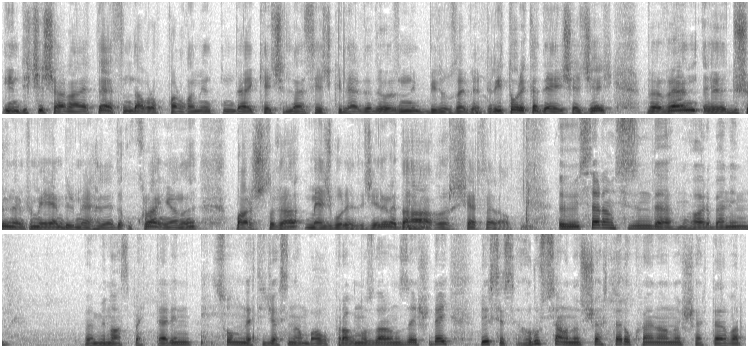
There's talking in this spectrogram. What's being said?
indiki şəraitdə əslində Avropa parlamentində keçirilən seçkilərdə də özünü biruzə verdi. Ritorika dəyişəcək və mən e, düşünürəm ki, müəyyən bir mərhələdə Ukraynanı barışlığa məcbur edəcəklər və daha ağır şərtlər altında. E, İstərdim sizin də müharibənin və münasibətlərin son nəticəsi ilə bağlı proqnozlarınızı eşidək. Bilirsiniz, Rusiyanın öz şərtləri, Ukraynanın öz şərtləri var.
